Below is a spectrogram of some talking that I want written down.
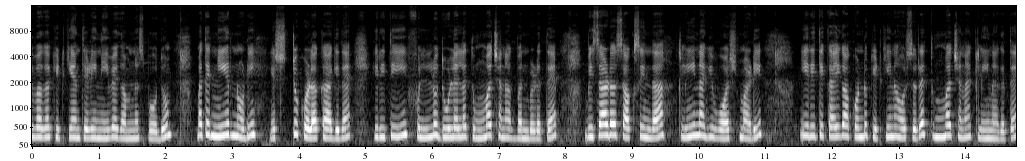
ಇವಾಗ ಕಿಟಕಿ ಅಂಥೇಳಿ ನೀವೇ ಗಮನಿಸ್ಬೋದು. ಮತ್ತು ನೀರು ನೋಡಿ ಎಷ್ಟು ಕೊಳಕಾಗಿದೆ. ಈ ರೀತಿ ಫುಲ್ಲು ಧೂಳೆಲ್ಲ ತುಂಬ ಚೆನ್ನಾಗಿ ಬಂದುಬಿಡುತ್ತೆ. ಬಿಸಾಡೋ ಸಾಕ್ಸಿಂದ ಕ್ಲೀನಾಗಿ ವಾಶ್ ಮಾಡಿ ಈ ರೀತಿ ಕೈಗೆ ಹಾಕ್ಕೊಂಡು ಕಿಟಕಿನ ಒರೆಸಿದ್ರೆ ತುಂಬ ಚೆನ್ನಾಗಿ ಕ್ಲೀನ್ ಆಗುತ್ತೆ.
